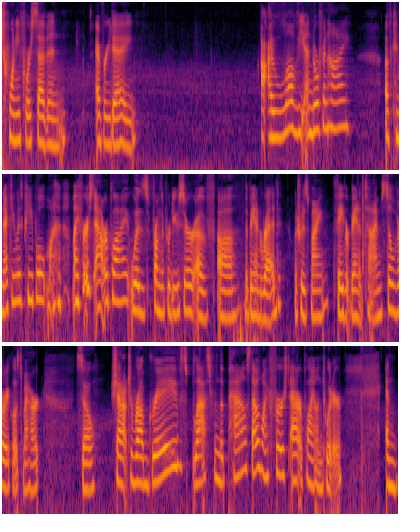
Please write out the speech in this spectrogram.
24 7 every day. I-, I love the endorphin high of connecting with people. My, my first at reply was from the producer of uh, the band Red, which was my favorite band at the time, still very close to my heart. So, shout out to Rob Graves, Blast from the Past. That was my first at reply on Twitter. And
